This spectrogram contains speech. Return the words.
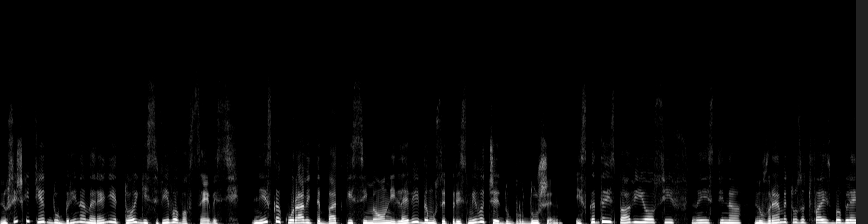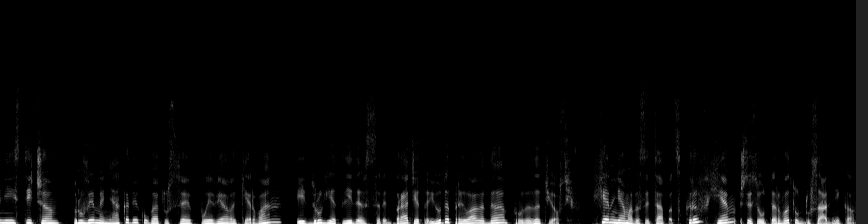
но всички тия добри намерения той ги свива в себе си. Не иска коравите батки Симеон и Леви да му се присмива, че е добродушен. Искат да избави Йосиф, наистина, но времето за това избавление изтича. Ровиме някъде, когато се появява Керван и другият лидер сред братята Юда прилага да продадат Йосиф. Хем няма да се цапат с кръв, хем ще се отърват от досадника.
